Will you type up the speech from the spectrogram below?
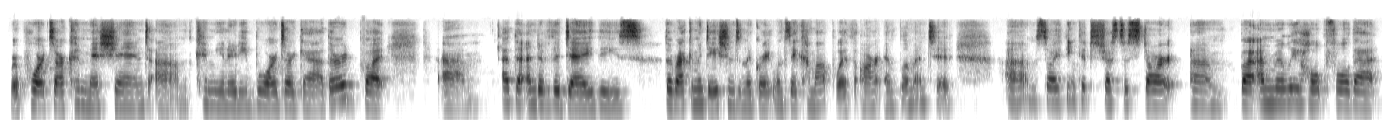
reports are commissioned um, community boards are gathered but um, at the end of the day these the recommendations and the great ones they come up with aren't implemented. Um, so I think it's just a start, um, but I'm really hopeful that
